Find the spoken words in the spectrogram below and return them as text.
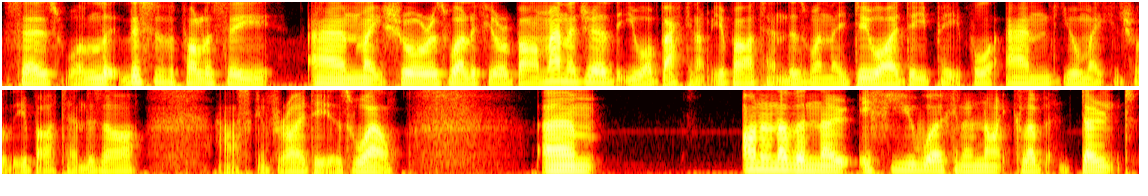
says, well, look, this is the policy, and make sure as well if you're a bar manager that you are backing up your bartenders when they do ID people and you're making sure that your bartenders are asking for ID as well. Um, on another note, if you work in a nightclub, don't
